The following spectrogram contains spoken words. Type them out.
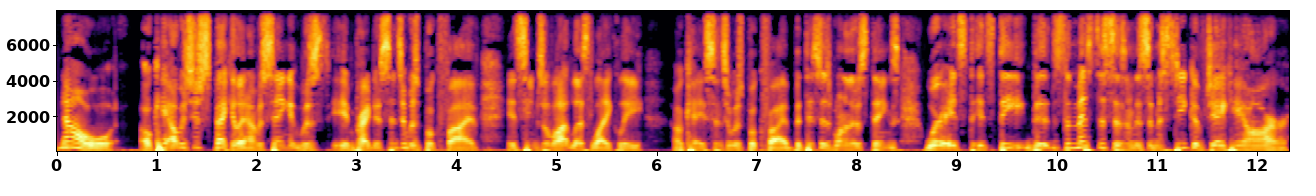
no. Okay, I was just speculating. I was saying it was impractical. Since it was book five, it seems a lot less likely. Okay, since it was book five, but this is one of those things where it's it's the, the it's the mysticism, it's the mystique of J.K.R.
